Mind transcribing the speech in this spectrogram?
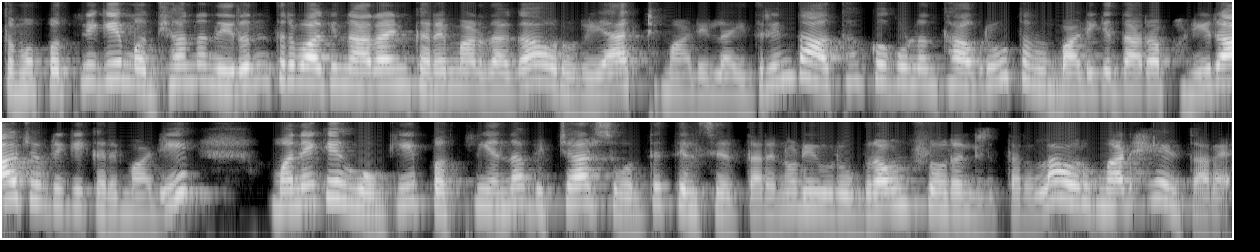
ತಮ್ಮ ಪತ್ನಿಗೆ ಮಧ್ಯಾಹ್ನ ನಿರಂತರವಾಗಿ ನಾರಾಯಣ್ ಕರೆ ಮಾಡಿದಾಗ ಅವರು ರಿಯಾಕ್ಟ್ ಮಾಡಿಲ್ಲ. ಇದರಿಂದ ಆತಂಕಗೊಂಡಂಥ ಅವರು ತಮ್ಮ ಬಾಡಿಗೆದಾರ ಫಣಿರಾಜ್ ಅವರಿಗೆ ಕರೆ ಮಾಡಿ ಮನೆಗೆ ಹೋಗಿ ಪತ್ನಿಯನ್ನ ವಿಚಾರಿಸುವಂತೆ ತಿಳಿಸಿರ್ತಾರೆ. ನೋಡಿ ಇವರು ಗ್ರೌಂಡ್ ಫ್ಲೋರ್ ಅಲ್ಲಿ ಇರ್ತಾರಲ್ಲ ಅವ್ರಿಗೆ ಮಾಡಿ ಹೇಳ್ತಾರೆ.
